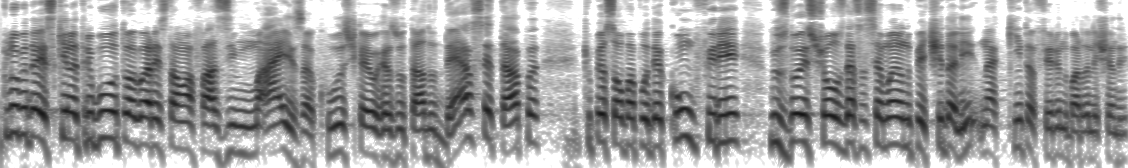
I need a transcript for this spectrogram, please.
O Clube da Esquina Tributo agora está uma fase mais acústica e o resultado dessa etapa que o pessoal vai poder conferir nos dois shows dessa semana no Petit Dali, na quinta-feira e no Bar do Alexandre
